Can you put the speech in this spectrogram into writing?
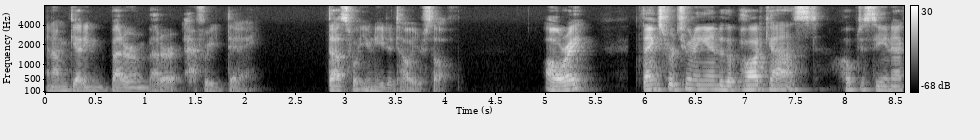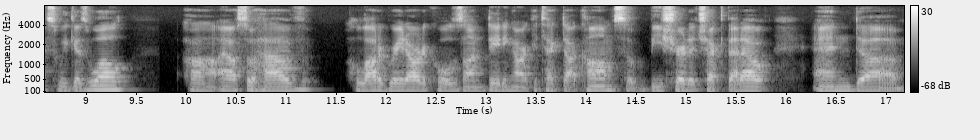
and I'm getting better and better every day. That's what you need to tell yourself. All right. Thanks for tuning in to the podcast. Hope to see you next week as well. Uh, I also have a lot of great articles on datingarchitect.com, so be sure to check that out. And uh,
